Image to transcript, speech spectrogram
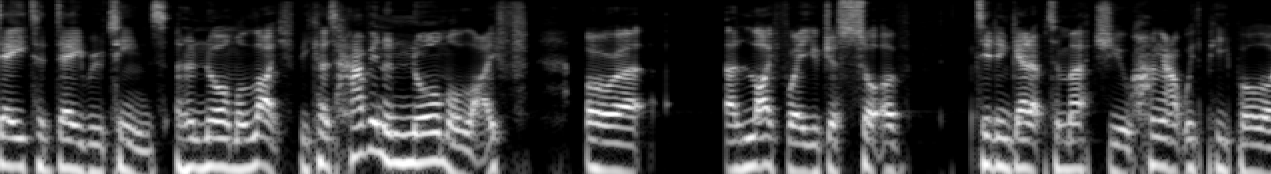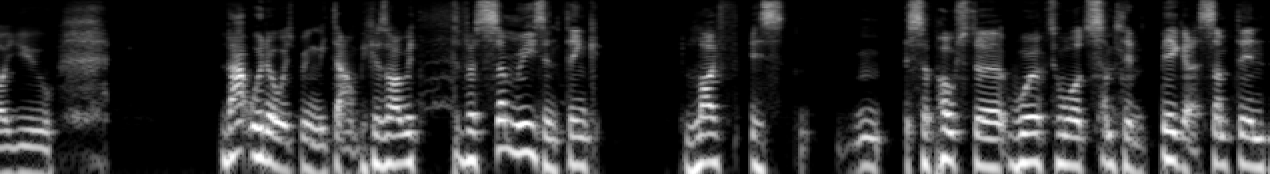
day to day routines and a normal life because having a normal life or a, a life where you just sort of didn't get up to much, you hung out with people or you that would always bring me down because I would for some reason think life is supposed to work towards something bigger, something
